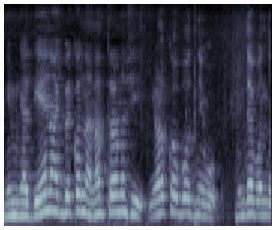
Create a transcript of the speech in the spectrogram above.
ನಿಮ್ಗೆ ಅದೇನಾಗಬೇಕು ನನ್ನ ಹತ್ರನೂ ಹೇಳ್ಕೋಬೋದು ನೀವು. ಮುಂದೆ ಬಂದು.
